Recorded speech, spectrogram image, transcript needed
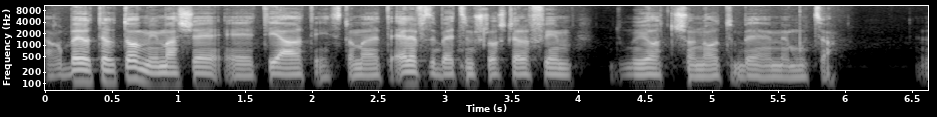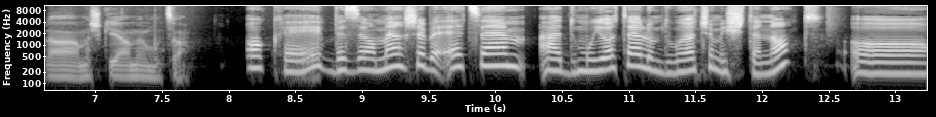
הרבה יותר טוב ממה שתיארתי. זאת אומרת, אלף זה בעצם שלושת אלפים דמויות שונות בממוצע, למשקיע הממוצע. אוקיי, okay, וזה אומר שבעצם הדמויות האלו הן דמויות שמשתנות, או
